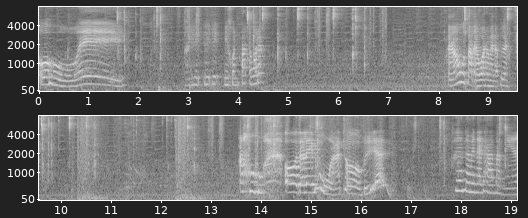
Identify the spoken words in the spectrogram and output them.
โอ้โหเอ้ยเฮ้ยเฮ้ยมีคนตัดเอาวะนะ เอ้าตัดเอาวาทำไมล่ะเพื่อนเอ้าโอ้จะเล็งหัวโถเพื่อน เพื่อนทำไมนายทานแบบเนี้ย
